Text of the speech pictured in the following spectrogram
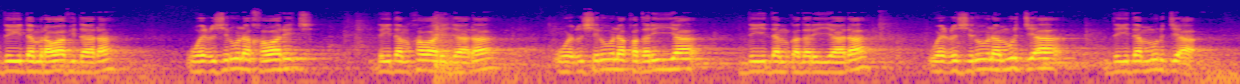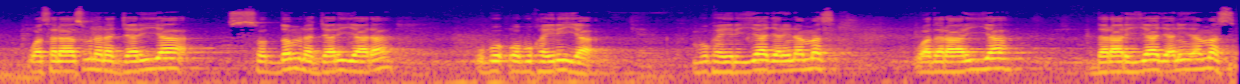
ديدم روافد وعشرون خوارج ديدم خوارج وعشرون قدرية ديدم قدرية وعشرون مرجئة ديدم مرجئة. وثلاثون نجارية صدم نجارية وبخيرية. بخيرية جانين أمس. ودرارية درارية جانين أمس.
